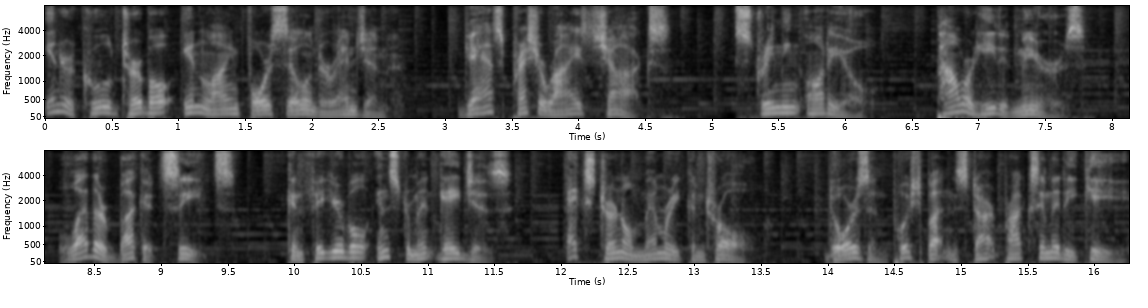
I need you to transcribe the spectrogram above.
Intercooled turbo inline four-cylinder engine, gas pressurized shocks, streaming audio, power heated mirrors, leather bucket seats, configurable instrument gauges, external memory control, doors and push button start proximity key,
